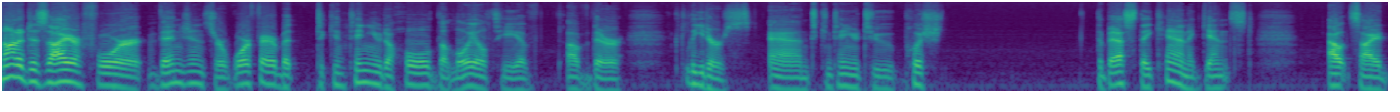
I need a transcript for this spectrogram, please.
not a desire for vengeance or warfare, but to continue to hold the loyalty of of their leaders and continue to push the best they can against outside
